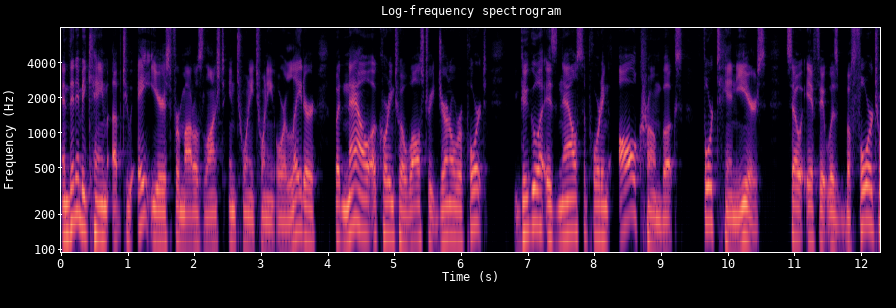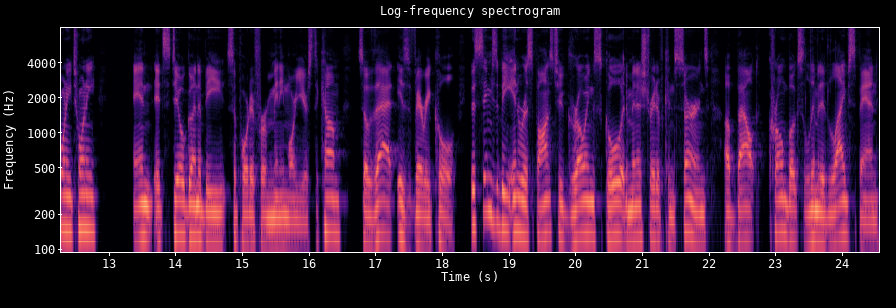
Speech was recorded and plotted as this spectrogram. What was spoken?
and then it became up to eight years for models launched in 2020 or later. But now, according to a Wall Street Journal report, Google is now supporting all Chromebooks for 10 years. So if it was before 2020, and it's still going to be supported for many more years to come. So that is very cool. This seems to be in response to growing school administrative concerns about Chromebooks' limited lifespan.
